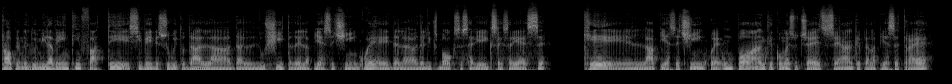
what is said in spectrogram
Proprio nel 2020 infatti si vede subito dalla, dall'uscita della PS5 e della, dell'Xbox Serie X e Serie S che la PS5, un po' anche come è successo anche per la PS3,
